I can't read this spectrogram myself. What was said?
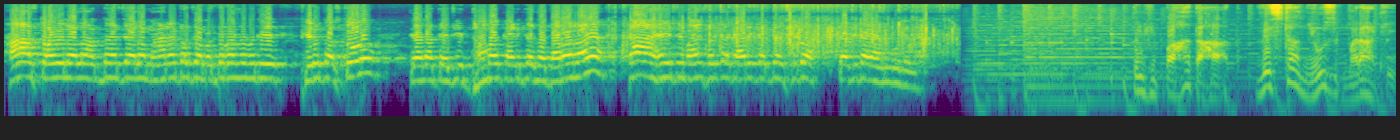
हा टॉवेलवाला आमदार ज्याला महाराष्ट्राच्या मंत्रालयामध्ये फिरत असतो त्याला त्याची धमक आणि त्याचा दरारा काय आहे ते माझ्यासारख्या कार्यकर्त्या सुद्धा त्या ठिकाणी अनुभवलेला तुम्ही पाहत आहात विस्टा न्यूज मराठी.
